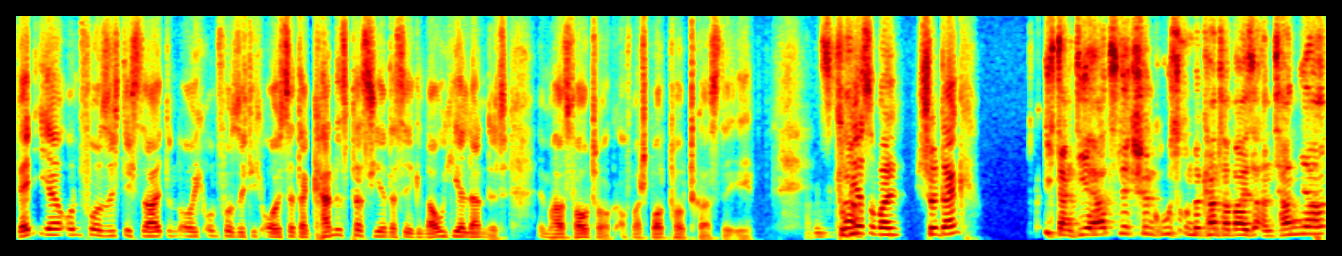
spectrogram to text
wenn ihr unvorsichtig seid und euch unvorsichtig äußert, dann kann es passieren, dass ihr genau hier landet im HSV-Talk auf meinsportpodcast.de. Tobias, nochmal schönen Dank. Ich danke dir herzlich. Schönen Gruß unbekannterweise an Tanja.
